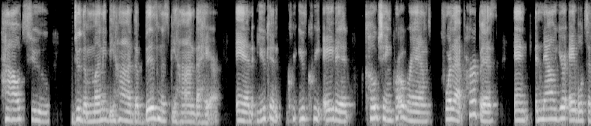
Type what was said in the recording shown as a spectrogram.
how to do the money behind the business behind the hair. And you can, you've created coaching programs for that purpose. And, and now you're able to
